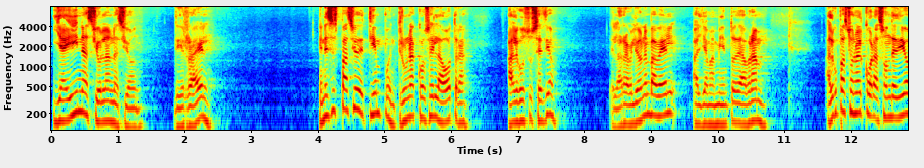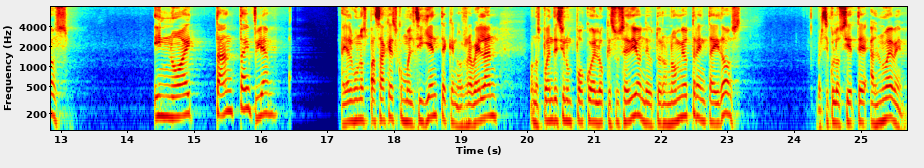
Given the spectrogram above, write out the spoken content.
Y ahí nació la nación de Israel. En ese espacio de tiempo entre una cosa y la otra, algo sucedió. De la rebelión en Babel al llamamiento de Abraham. Algo pasó en el corazón de Dios. Y no hay tanta influencia. Hay algunos pasajes como el siguiente que nos revelan o nos pueden decir un poco de lo que sucedió en Deuteronomio 32, versículos 7 al 9.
